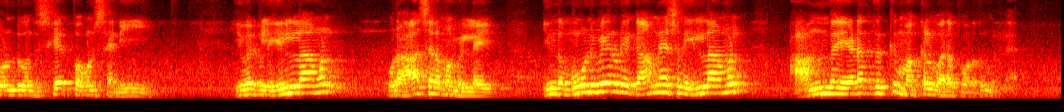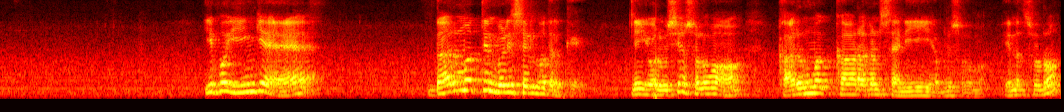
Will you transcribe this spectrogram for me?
கொண்டு வந்து சேர்ப்பவன் சனி. இவர்கள் இல்லாமல் ஒரு ஆசிரமம் இல்லை. இந்த மூணு பேருடைய காம்பினேஷன் இல்லாமல் அந்த இடத்துக்கு மக்கள் வரப்போகிறதும் இல்லை. இப்போ இங்கே தர்மத்தின் வழி செல்வதற்கு நீங்கள் ஒரு விஷயம் சொல்லுவோம் கர்மக்காரகன் சனி அப்படின்னு சொல்லுவோம். என்ன சொல்கிறோம்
